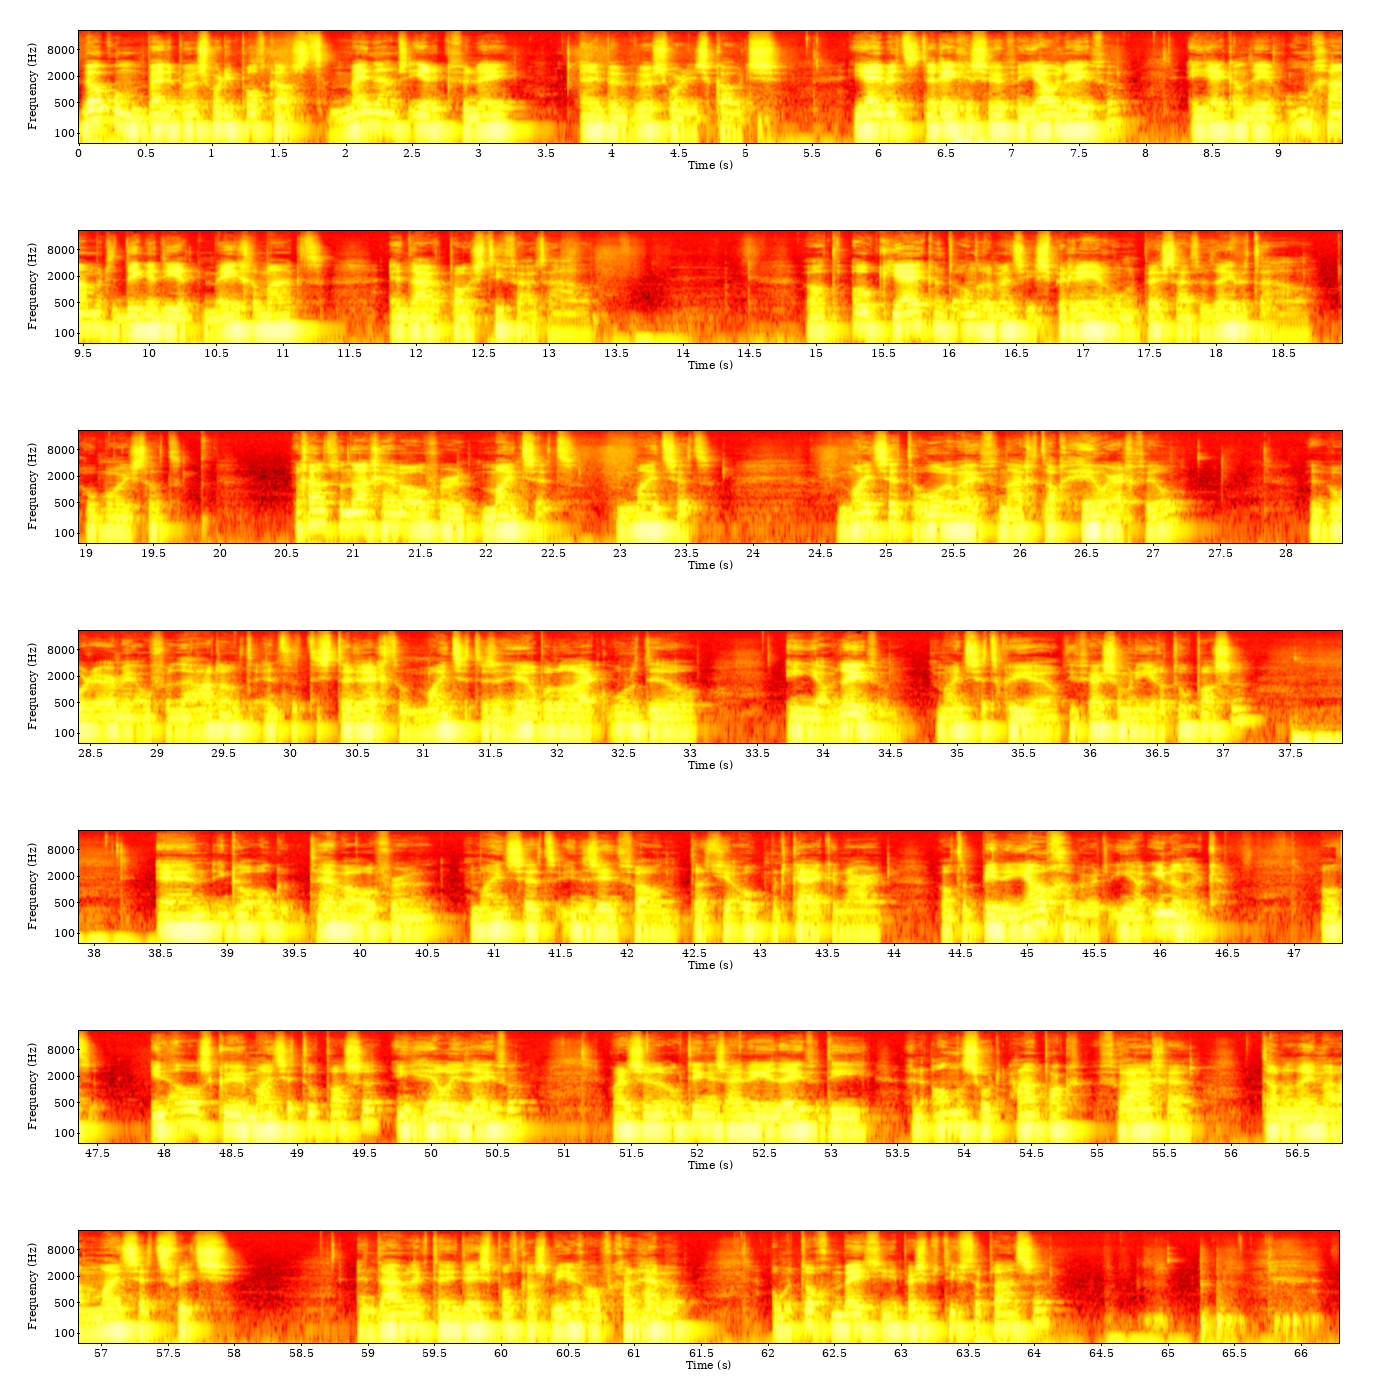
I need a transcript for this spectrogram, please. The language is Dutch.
Welkom bij de Bewustwording Podcast. Mijn naam is Erik Venet en ik ben bewustwordingscoach. Jij bent de regisseur van jouw leven en jij kan leren omgaan met de dingen die je hebt meegemaakt en daar het positieve uit te halen. Want ook jij kunt andere mensen inspireren om het beste uit hun leven te halen. Hoe mooi is dat? We gaan het vandaag hebben over mindset. Mindset. Mindset horen wij vandaag de dag heel erg veel. We worden ermee overladen en dat is terecht, want mindset is een heel belangrijk onderdeel in jouw leven. Mindset kun je op diverse manieren toepassen. En ik wil ook het hebben over mindset in de zin van dat je ook moet kijken naar wat er binnen jou gebeurt, in jouw innerlijk. Want in alles kun je mindset toepassen, in heel je leven. Maar er zullen ook dingen zijn in je leven die een ander soort aanpak vragen dan alleen maar een mindset switch. En daar wil ik in deze podcast meer over gaan hebben. Om het toch een beetje in perspectief te plaatsen.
